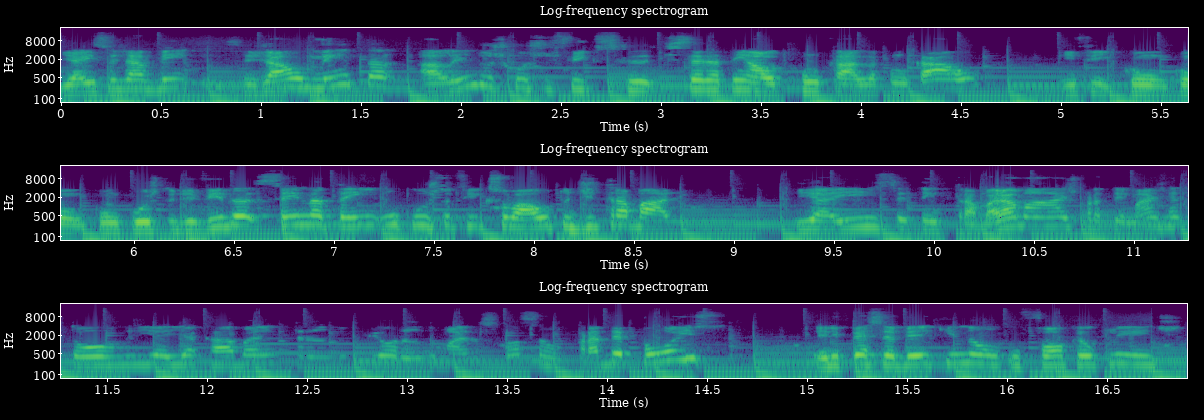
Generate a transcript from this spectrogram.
E aí você já vem, você já aumenta, além dos custos fixos que você já tem alto com casa, com carro, enfim, com, com, com custo de vida, você ainda tem um custo fixo alto de trabalho. E aí você tem que trabalhar mais para ter mais retorno e aí acaba entrando, piorando mais a situação. Para depois ele perceber que não, o foco é o cliente.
